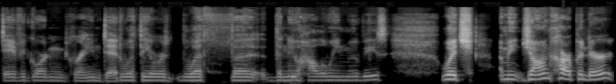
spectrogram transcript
David Gordon Green did with the with the the new Halloween movies, which I mean, John Carpenter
